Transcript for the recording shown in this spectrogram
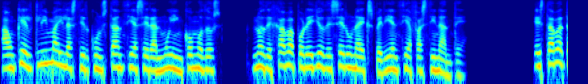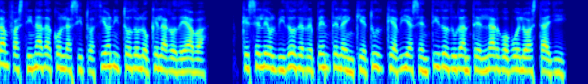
Aunque el clima y las circunstancias eran muy incómodos, no dejaba por ello de ser una experiencia fascinante. Estaba tan fascinada con la situación y todo lo que la rodeaba, que se le olvidó de repente la inquietud que había sentido durante el largo vuelo hasta allí.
